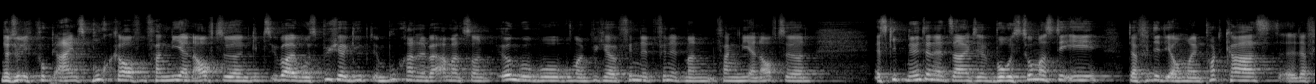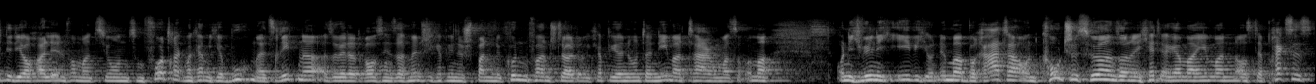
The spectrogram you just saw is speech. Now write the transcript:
Natürlich Punkt 1, Buch kaufen, fang nie an aufzuhören. Gibt es überall, wo es Bücher gibt, im Buchhandel, bei Amazon, irgendwo, wo, wo man Bücher findet, findet man, fang nie an aufzuhören. Es gibt eine Internetseite boristhomas.de, da findet ihr auch meinen Podcast, äh, da findet ihr auch alle Informationen zum Vortrag. Man kann mich ja buchen als Redner, also wer da draußen sagt, Mensch, ich habe hier eine spannende Kundenveranstaltung, ich habe hier eine Unternehmertagung, was auch immer. Und ich will nicht ewig und immer Berater und Coaches hören, sondern ich hätte ja gerne mal jemanden aus der Praxis.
